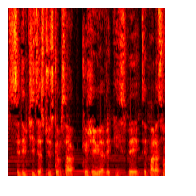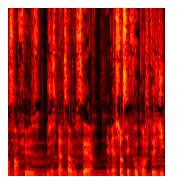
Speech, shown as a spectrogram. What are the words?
c'est des petites astuces comme ça que j'ai eu avec l'XP. C'est pas la science infuse. J'espère que ça vous sert. Et bien sûr, c'est faux quand je te dis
